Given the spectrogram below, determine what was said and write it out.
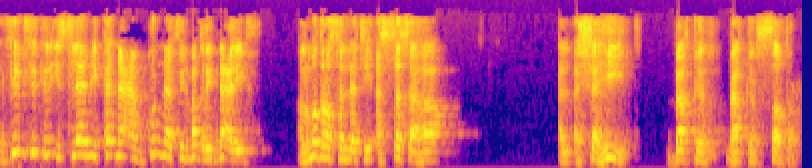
ففي الفكر الإسلامي نعم كنا في المغرب نعرف المدرسة التي أسسها الشهيد باقر باقر الصدر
